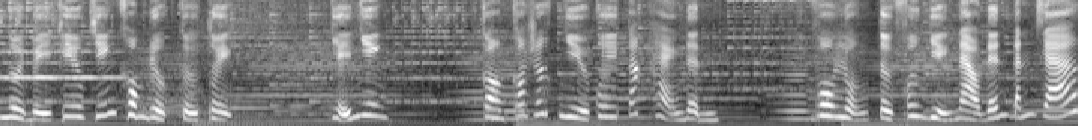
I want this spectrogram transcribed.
Người bị khiêu chiến không được cự tuyệt. Dĩ nhiên, Còn có rất nhiều quy tắc hạn định, Vô luận từ phương diện nào đến đánh giá,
